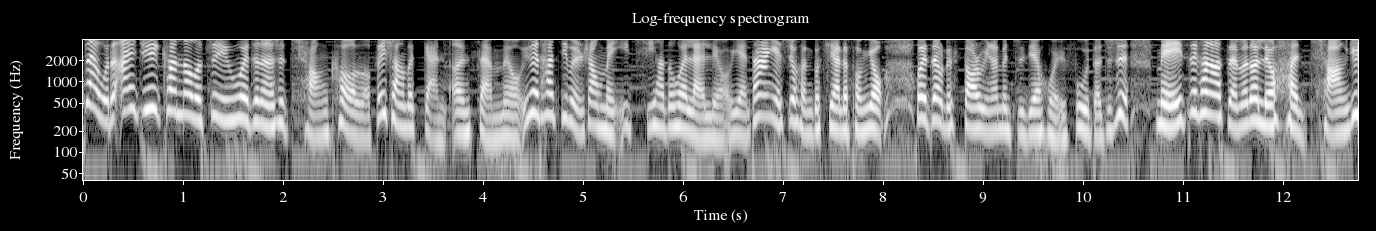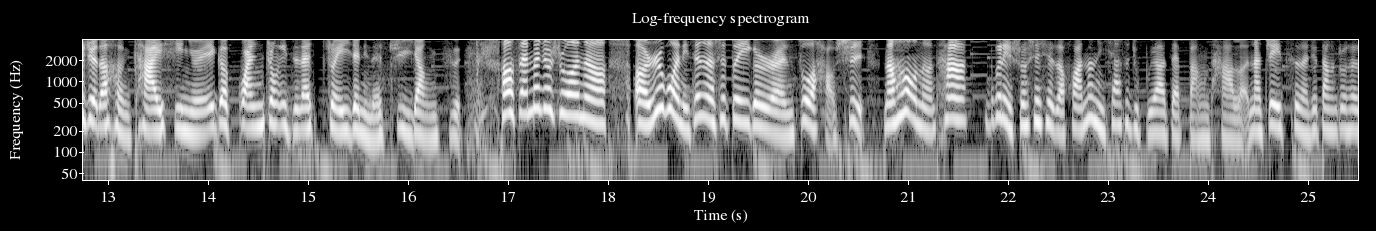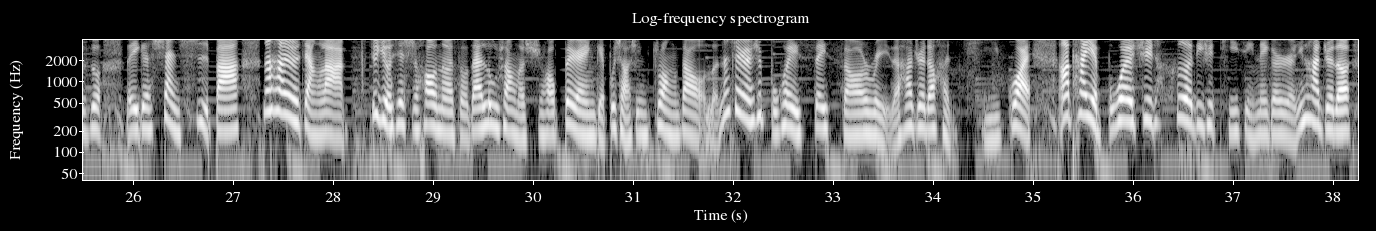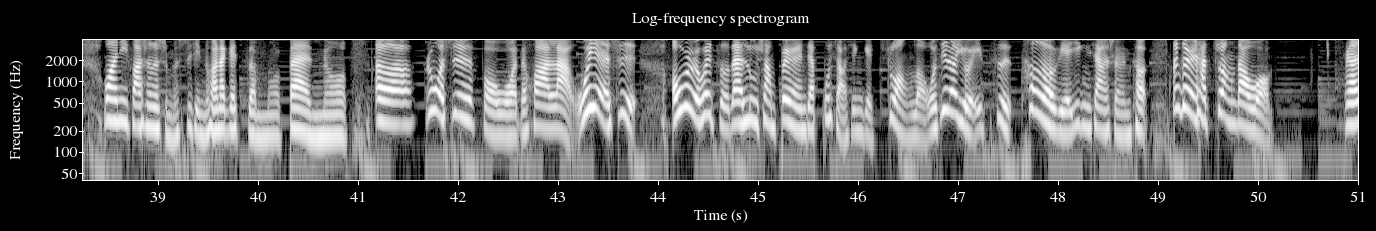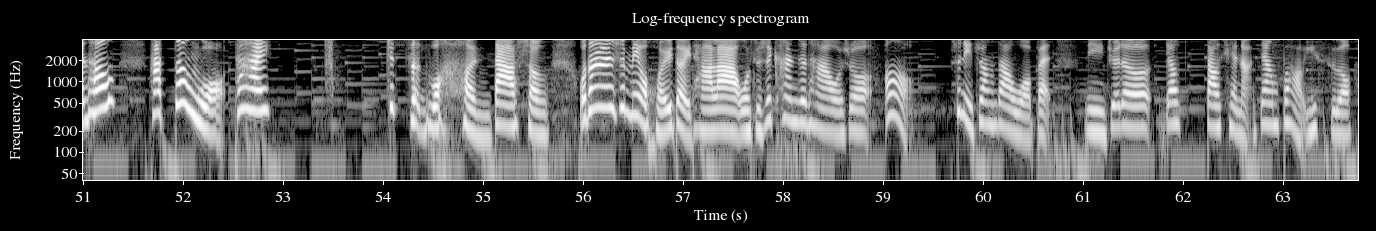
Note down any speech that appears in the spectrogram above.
在我的 IG 看到的这一位真的是常客了，非常的感恩 Samuel，因为他基本上每一期他都会来留言，当然也是有很多其他的朋友会在我的 Story 那边直接回复的，只是每一次看到 Samuel 都留很长，就觉得很开心，有一个观众一直在追着你的剧样子。好，Samuel 就说呢，呃，如果你真的是对一个人做好事，然后呢他不跟你说谢谢的话，那你下次就不要再帮他了。那这一次呢，就当做他做了一个善事吧。那他就讲啦，就有些时候呢，走在路上的时候被人给不小心撞到了，那些人是不会 say sorry 的，他觉得很奇怪，然后他也不会去特地去提醒那个人，因为他觉得万一发生了什么事情的话，那该怎么办呢？呃，如果是否我的话啦，我也是偶尔会走在路上被人家不小心给撞了。我记得有一次特别印象深刻，那个人他撞到我，然后他瞪我，他还。就整我很大声，我当然是没有回怼他啦，我只是看着他，我说：“哦，是你撞到我本，你觉得要道歉呐、这样不好意思喽。”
